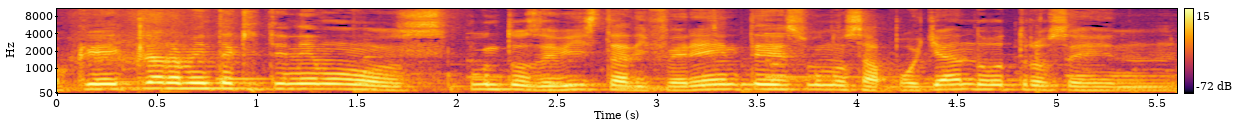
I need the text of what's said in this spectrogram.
Ok, claramente aquí tenemos puntos de vista diferentes, unos apoyando, otros en,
